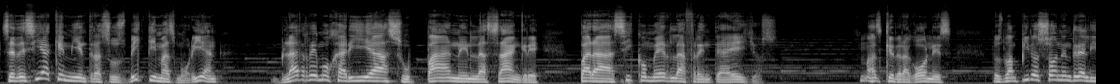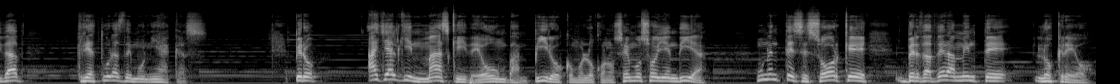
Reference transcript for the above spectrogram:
Se decía que mientras sus víctimas morían, Vlad remojaría su pan en la sangre para así comerla frente a ellos. Más que dragones, los vampiros son en realidad criaturas demoníacas. Pero hay alguien más que ideó un vampiro como lo conocemos hoy en día, un antecesor que verdaderamente lo creó.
